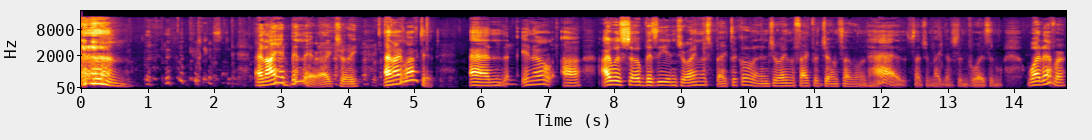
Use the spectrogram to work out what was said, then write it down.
and I had been there actually, and I loved it. And you know, uh, I was so busy enjoying the spectacle and enjoying the fact that Joan Sutherland had such a magnificent voice and whatever.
